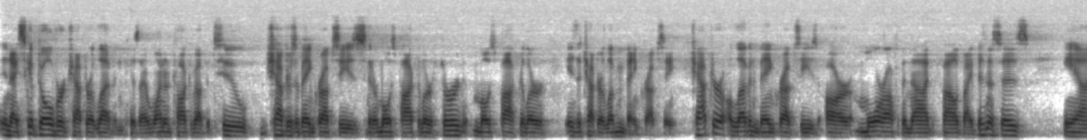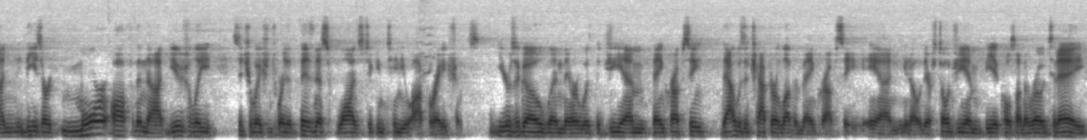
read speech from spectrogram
And I skipped over chapter 11 because I wanted to talk about the two chapters of bankruptcies that are most popular. Third most popular is the chapter 11 bankruptcy. Chapter 11 bankruptcies are more often than not filed by businesses, and these are more often than not usually situations where the business wants to continue operations. Years ago, when there was the GM bankruptcy, that was a Chapter 11 bankruptcy, and you know there's still GM vehicles on the road today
